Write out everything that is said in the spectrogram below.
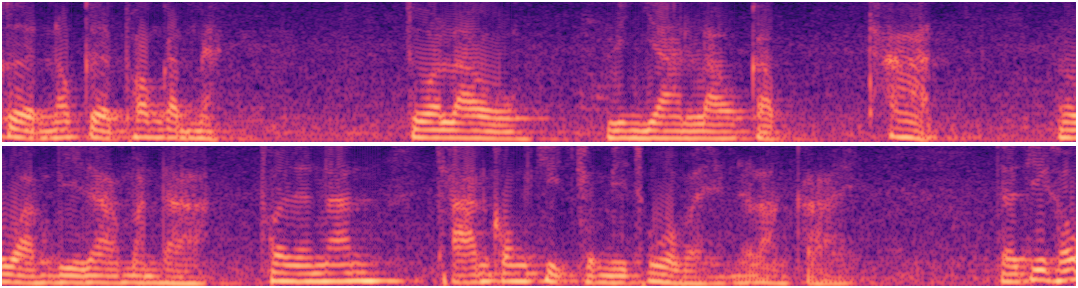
เกิดเราเกิดพร้อมกันไหมตัวเราวิญญาณเรากับธาตุระหว่างบิดามารดา เพราะฉะนั้นฐานของจิตก็มีทั่วไปในร่างกาย แต่ที่เขา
